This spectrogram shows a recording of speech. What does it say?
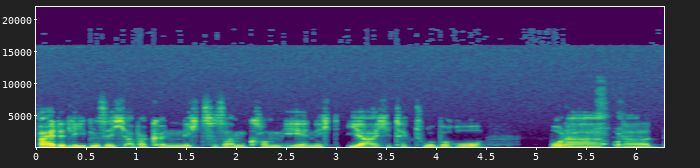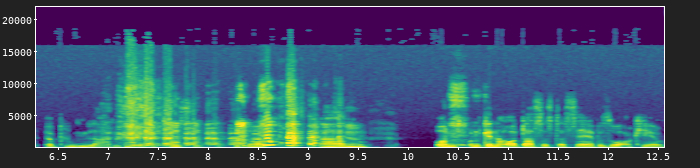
beide lieben sich, aber können nicht zusammenkommen, ehe nicht ihr Architekturbüro oder, oder Blumenladen gerettet ist. So, ähm, und, und genau das ist dasselbe so, okay,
